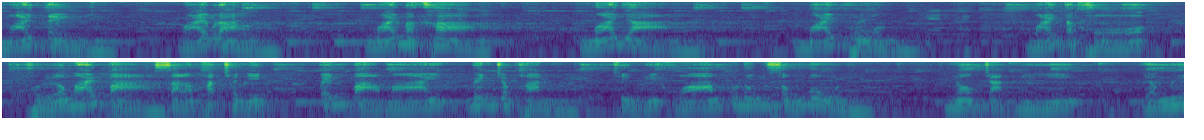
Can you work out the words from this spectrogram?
ไม้เต็ง ไม้รัง ไม้มะค่า ไม้ยาง ไม้พวง ไม้ตะขอ ผลไม้ป่าสารพัดชนิด เป็นป่าไม้เบญจพรรณที่มีความอุดมสมบูรณ์ นอกจากนี้ยังมี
